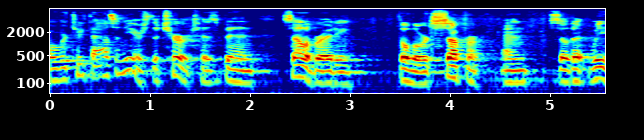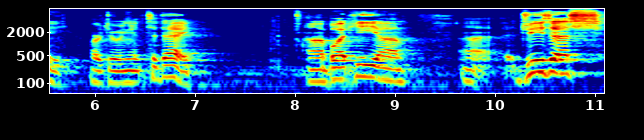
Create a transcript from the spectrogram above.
over 2,000 years the church has been celebrating the Lord's Supper, and so that we are doing it today. Uh, but he, um, uh, Jesus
